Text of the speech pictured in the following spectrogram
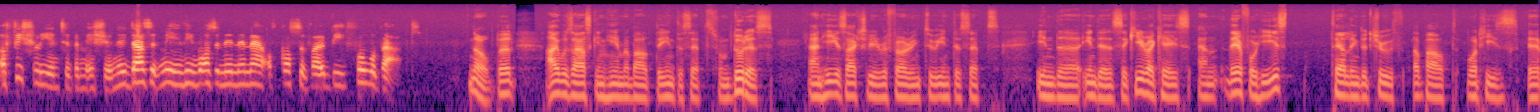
officially into the mission, it doesn't mean he wasn't in and out of Kosovo before that. No, but I was asking him about the intercepts from Durres, and he is actually referring to intercepts in the in the Sekira case, and therefore he is telling the truth about what he's uh,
